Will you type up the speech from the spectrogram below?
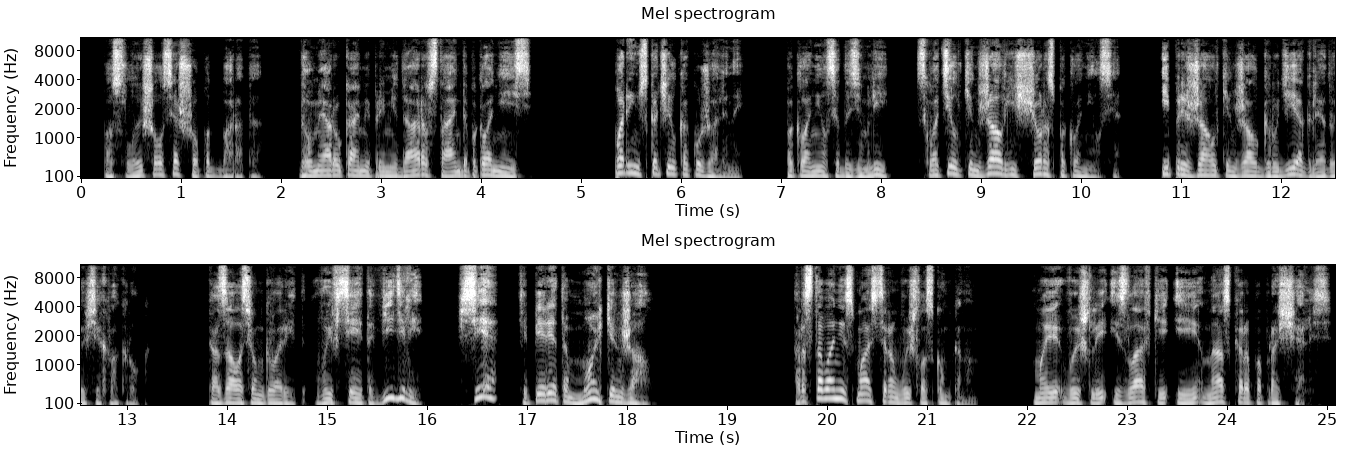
— послышался шепот Барата. «Двумя руками прими дар, встань да поклонись!» Парень вскочил, как ужаленный. Поклонился до земли, схватил кинжал, еще раз поклонился и прижал кинжал к груди, оглядывая всех вокруг. Казалось, он говорит, «Вы все это видели? Все? Теперь это мой кинжал!» Расставание с мастером вышло скомканным. Мы вышли из лавки и наскоро попрощались.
